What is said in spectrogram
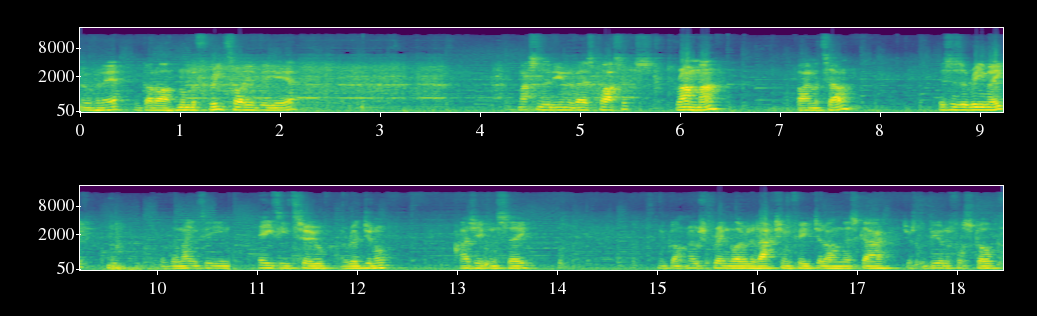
Over here, we've got our number three toy of the year. Masters of the Universe Classics. Ram Man by Mattel. This is a remake of the 1982 original. As you can see, we've got no spring-loaded action feature on this guy. Just a beautiful sculpt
